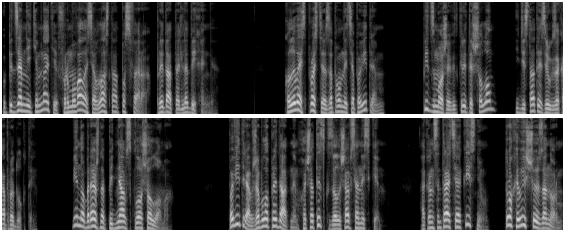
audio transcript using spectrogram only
У підземній кімнаті формувалася власна атмосфера, придатна для дихання. Коли весь простір заповниться повітрям, Піт зможе відкрити шолом і дістати з рюкзака продукти. Він обережно підняв скло шолома. Повітря вже було придатним, хоча тиск залишався низьким, а концентрація кисню трохи вищою за норму.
